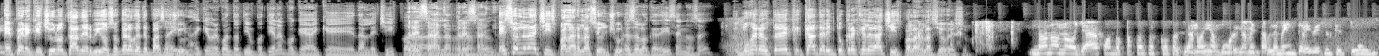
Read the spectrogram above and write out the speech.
Eh, espere, que Chulo está nervioso. ¿Qué es lo que te pasa, Hay, Chulo? hay que ver cuánto tiempo tiene porque hay que darle chispa Tres a años, la tres relación. años. Eso le da chispa a la relación, Chulo. Eso es lo que dicen, no sé. Mujeres, ustedes, Catherine, ¿tú crees que le da chispa a la relación eso? No, no, no, ya cuando pasan esas cosas ya no hay amor. Y lamentablemente hay veces que tú,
